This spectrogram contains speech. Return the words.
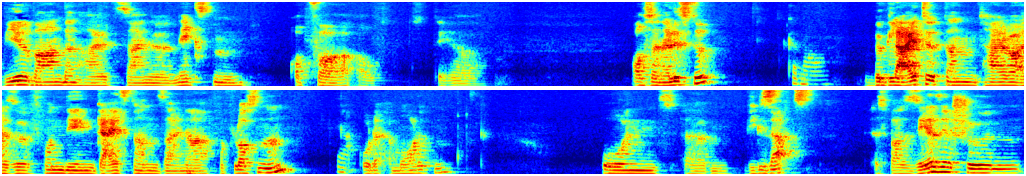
wir waren dann halt seine nächsten Opfer auf der auf seiner Liste. Genau begleitet dann teilweise von den Geistern seiner Verflossenen ja. oder Ermordeten. Und ähm, wie gesagt, es war sehr, sehr schön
